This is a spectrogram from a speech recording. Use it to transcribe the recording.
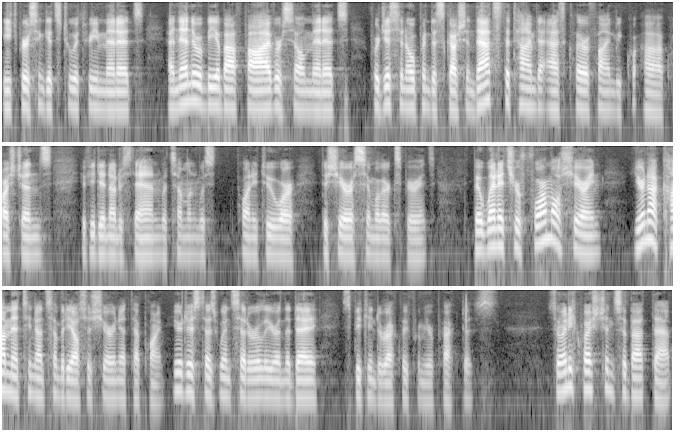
Each person gets two or three minutes, and then there will be about five or so minutes for just an open discussion. That's the time to ask clarifying uh, questions if you didn't understand what someone was pointing to or to share a similar experience. But when it's your formal sharing, you're not commenting on somebody else's sharing at that point. You're just, as Wynn said earlier in the day, speaking directly from your practice. So, any questions about that?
